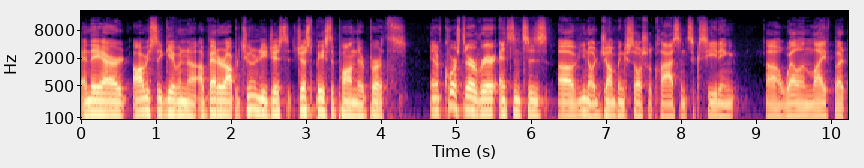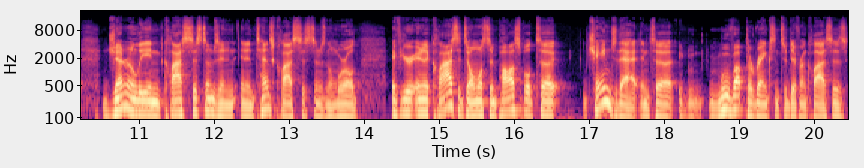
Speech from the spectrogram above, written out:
and they are obviously given a, a better opportunity just just based upon their births. And of course, there are rare instances of you know jumping social class and succeeding uh, well in life, but generally in class systems and in intense class systems in the world, if you're in a class, it's almost impossible to change that and to move up the ranks into different classes.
